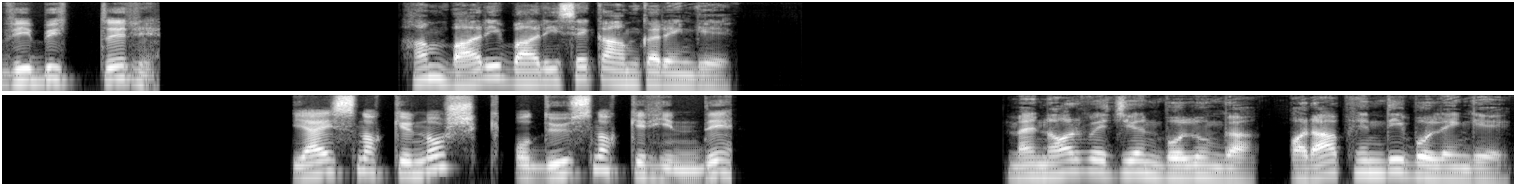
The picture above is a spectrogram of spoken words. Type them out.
Vi bytter. हम बारी बारी से काम करेंगे Jeg snakker norsk, og du snakker hindi. मैं नॉर्वेजियन बोलूँगा और आप हिंदी बोलेंगे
